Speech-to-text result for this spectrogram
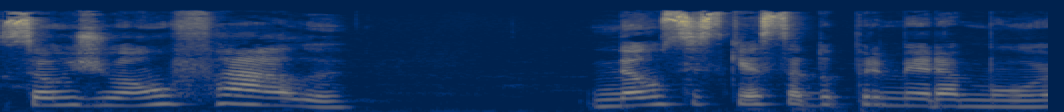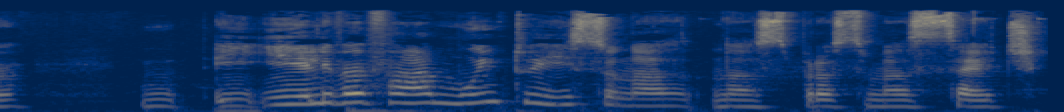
são João fala: não se esqueça do primeiro amor. E, e ele vai falar muito isso na, nas próximas sete,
